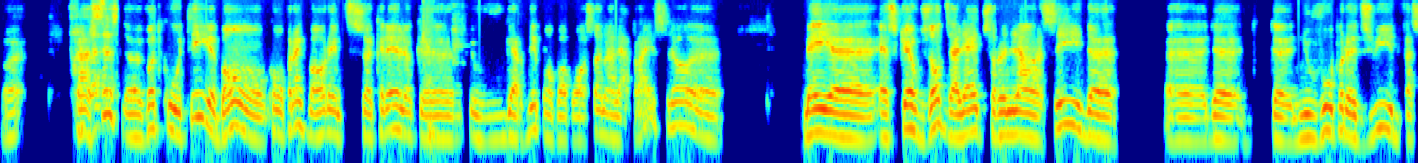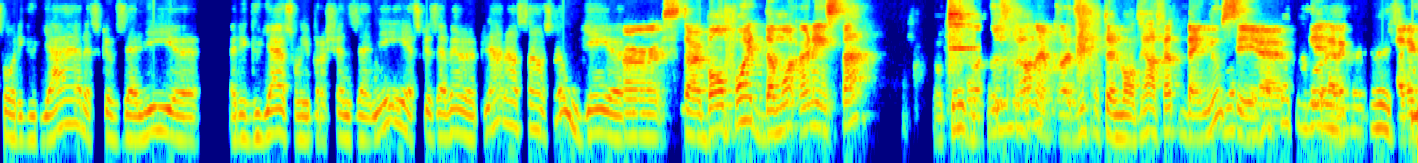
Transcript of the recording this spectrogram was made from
Ouais. Francis, de votre côté, bon, on comprend qu'il va y avoir un petit secret là, que, vous gardez, puis on va voir ça dans la presse. Là. Euh. Mais euh, est-ce que vous autres, vous allez être sur une lancée de, euh, de, de nouveaux produits de façon régulière? Est-ce que vous allez régulière sur les prochaines années? Est-ce que vous avez un plan dans ce sens-là ou bien. C'est un bon point. Donne-moi un instant. On va juste prendre un produit pour te le montrer. En fait, ben nous, c'est euh, avec,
